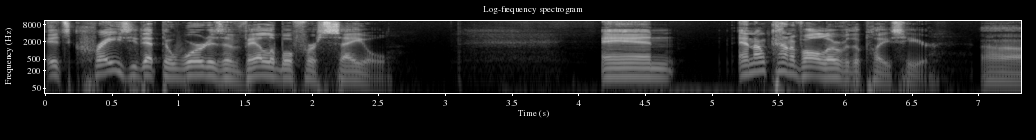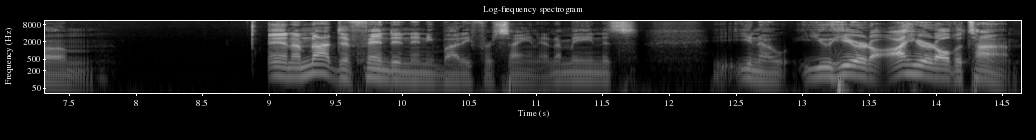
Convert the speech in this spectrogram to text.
it's crazy that the word is available for sale. And and I'm kind of all over the place here. Um and I'm not defending anybody for saying it. I mean, it's you know, you hear it I hear it all the time.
